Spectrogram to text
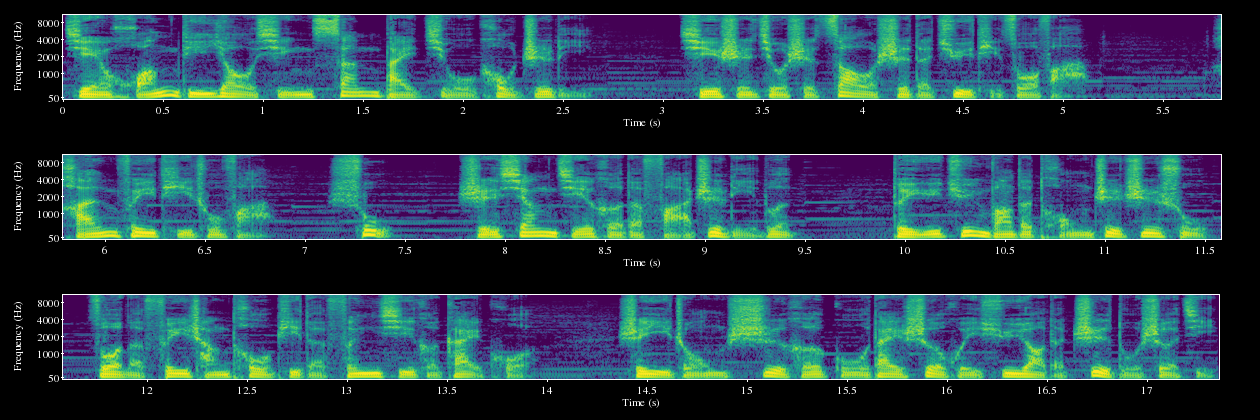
见皇帝要行三拜九叩之礼，其实就是造势的具体做法。韩非提出法术是相结合的法治理论，对于君王的统治之术做了非常透辟的分析和概括，是一种适合古代社会需要的制度设计。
